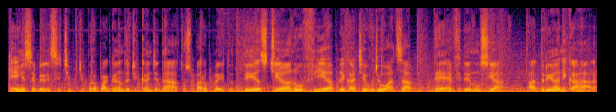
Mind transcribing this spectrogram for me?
Quem receber esse tipo de propaganda de candidatos para o pleito deste ano via aplicativo de WhatsApp deve denunciar. Adriane Carrara.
